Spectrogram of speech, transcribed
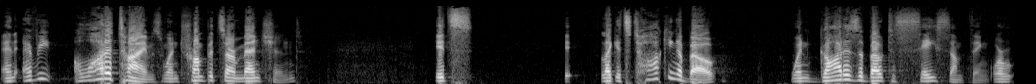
And every, a lot of times when trumpets are mentioned, it's it, like it's talking about when God is about to say something, or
